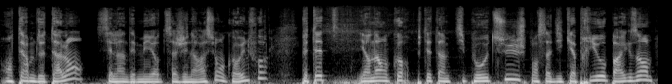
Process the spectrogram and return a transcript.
en termes de talent, c'est l'un des meilleurs de sa génération, encore une fois. Peut-être, il y en a encore peut-être un petit peu au-dessus, je pense à DiCaprio par exemple,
